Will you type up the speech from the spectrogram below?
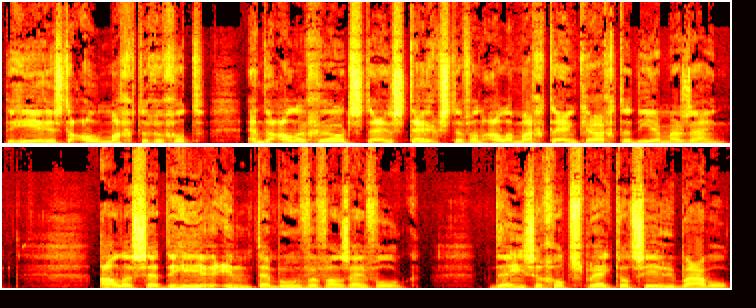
De Heer is de Almachtige God en de allergrootste en sterkste van alle machten en krachten die er maar zijn. Alles zet de Heere in ten behoeve van zijn volk. Deze God spreekt tot Serubabel,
